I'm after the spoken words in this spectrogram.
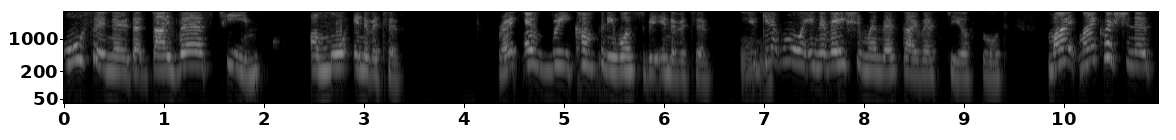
also know that diverse teams are more innovative, right? Every company wants to be innovative. Mm-hmm. You get more innovation when there's diversity of thought. My, my question is,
